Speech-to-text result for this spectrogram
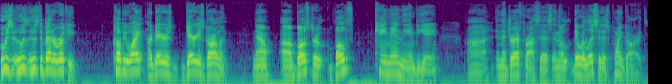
Who's who's who's the better rookie? Coby White or Darius Darius Garland? Now, uh, both are, both came in the NBA uh, in the draft process, and they were listed as point guards.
